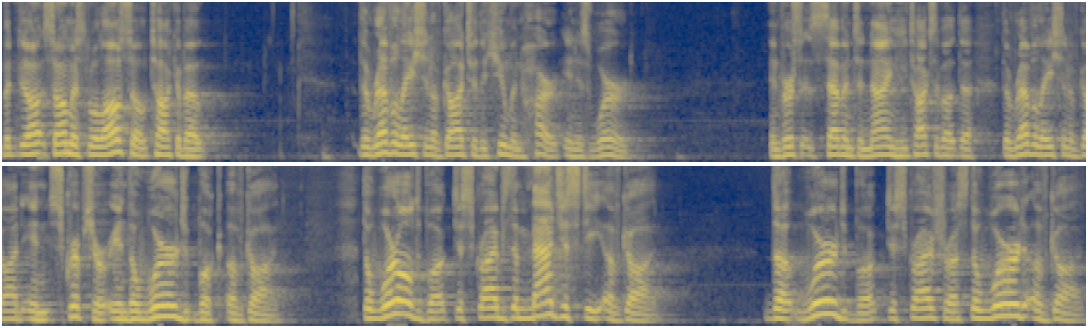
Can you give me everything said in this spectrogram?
But the psalmist will also talk about the revelation of God to the human heart in his word. In verses 7 to 9, he talks about the, the revelation of God in Scripture, in the Word book of God. The World book describes the majesty of God. The Word book describes for us the Word of God.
